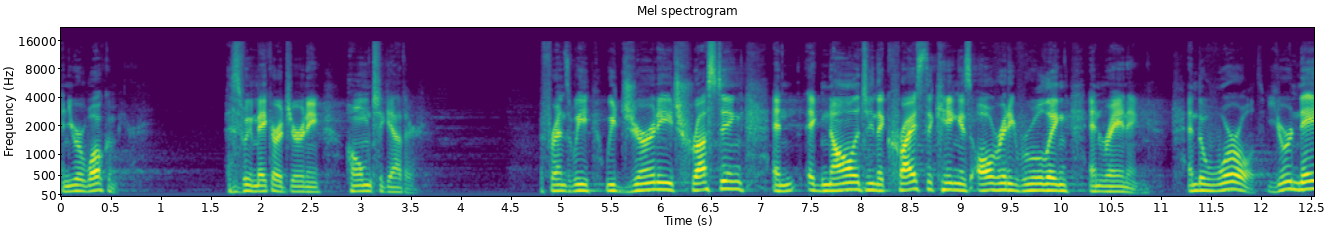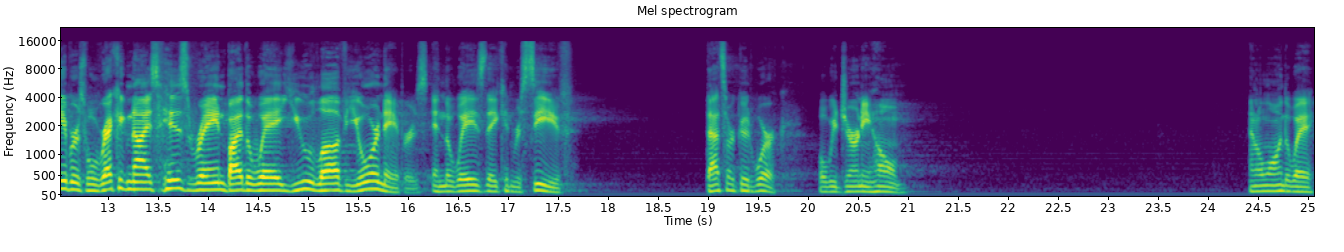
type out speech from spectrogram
And you are welcome here as we make our journey home together. Friends, we, we journey trusting and acknowledging that Christ the King is already ruling and reigning and the world, your neighbors, will recognize his reign by the way you love your neighbors in the ways they can receive. That's our good work while we journey home. And along the way,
